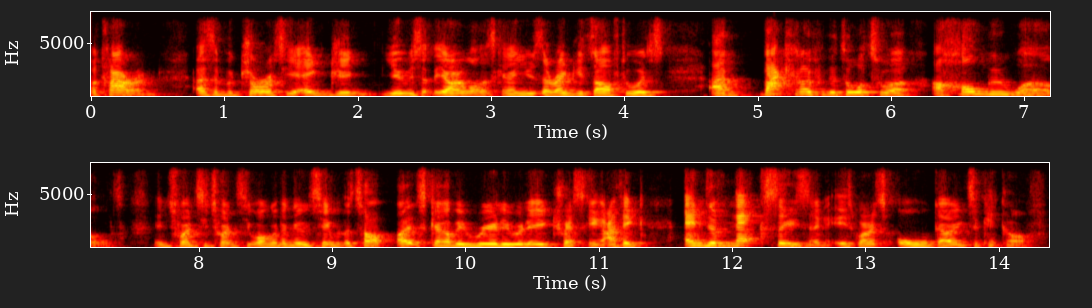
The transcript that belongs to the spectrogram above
McLaren as a majority engine user, the only one that's going to use their engines afterwards. And that can open the door to a, a whole new world in 2021 with a new team at the top. It's going to be really, really interesting. I think end of next season is where it's all going to kick off.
